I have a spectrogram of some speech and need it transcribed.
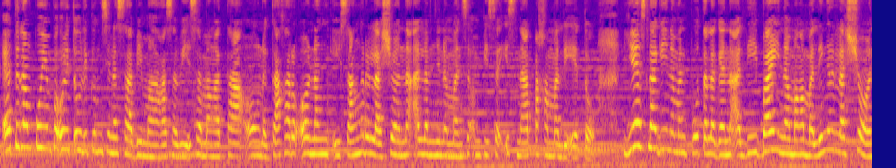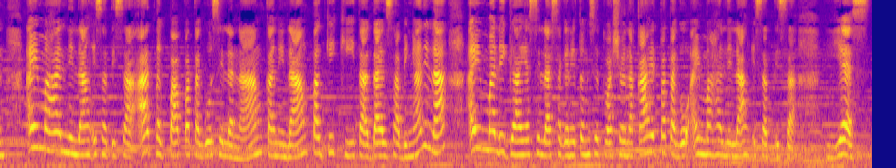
Ito lang po yung paulit-ulit kong sinasabi mga kasawi sa mga taong nagkakaroon ng isang relasyon na alam niyo naman sa umpisa is napakamali ito. Yes, lagi naman po talaga na alibay na mga maling relasyon ay mahal nila ang isa't isa at nagpapatago sila ng kanilang pagkikita dahil sabi nga nila ay maligaya sila sa ganitong sitwasyon na kahit patago ay mahal nila ang isa't isa. Yes,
